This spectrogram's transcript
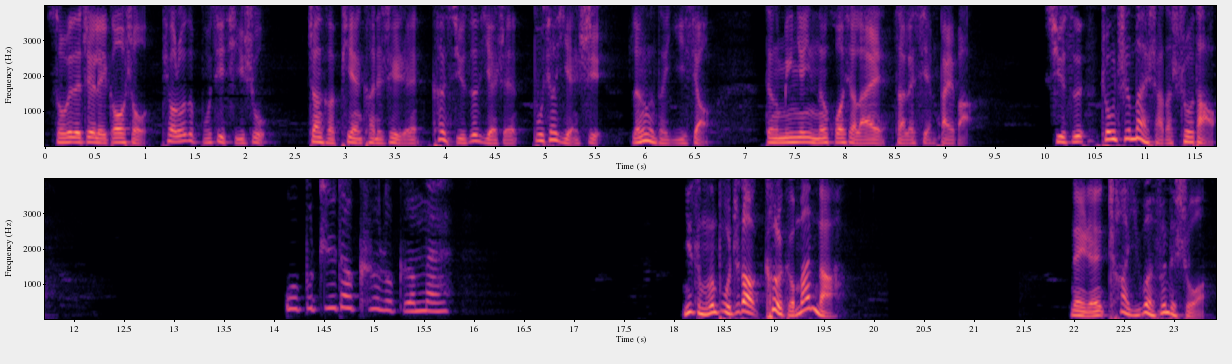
所谓的这类高手跳楼的不计其数。张可片看着这人，看许子的眼神不加掩饰，冷冷的一笑：“等明年你能活下来，再来显摆吧。”许思装痴卖傻的说道：“我不知道克鲁格曼。你怎么能不知道克鲁格曼呢？”那人诧异万分的说：“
